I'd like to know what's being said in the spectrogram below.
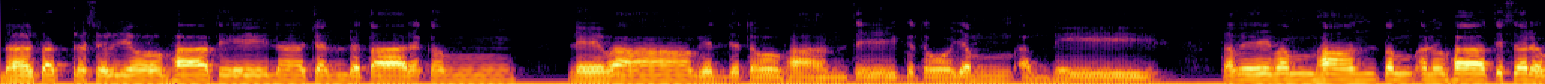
न तत्र सूर्यो भाति, न चंद्र तारकम नेवा विद्यतो भांति कुतोयम अग्नि। तमेव भातम अनुभाति सर्व,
